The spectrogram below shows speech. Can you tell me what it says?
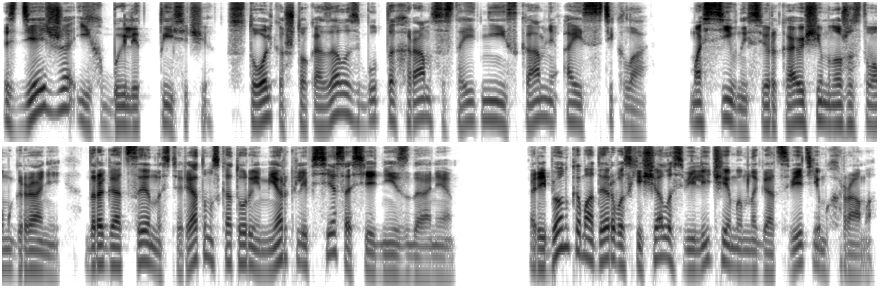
Здесь же их были тысячи, столько, что казалось, будто храм состоит не из камня, а из стекла. Массивный, сверкающий множеством граней, драгоценность, рядом с которой меркли все соседние здания. Ребенка Мадер восхищалась величием и многоцветием храма,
